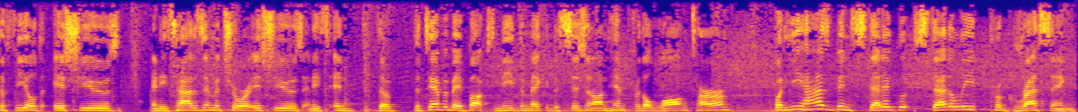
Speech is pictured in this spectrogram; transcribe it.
the field issues and he's had his immature issues and he's in the the Tampa Bay Bucks need to make a decision on him for the long term, but he has been steadily steadily progressing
